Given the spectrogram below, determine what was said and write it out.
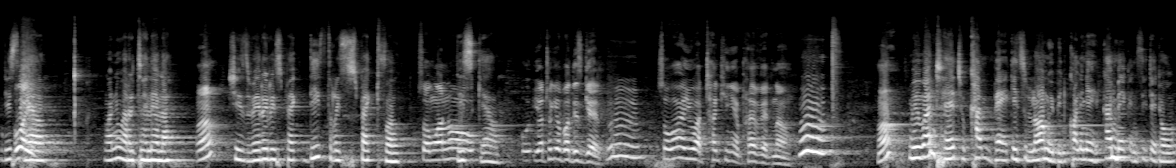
This Who are you? girl. Wanu Waritelela. Huh? She's very respect, disrespectful. So Mwano, This girl. Oh, you're talking about this girl. Hmm. So why are you attacking a private now? Huh? We want her to come back. It's long we've been calling her. Come back and sit at home.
